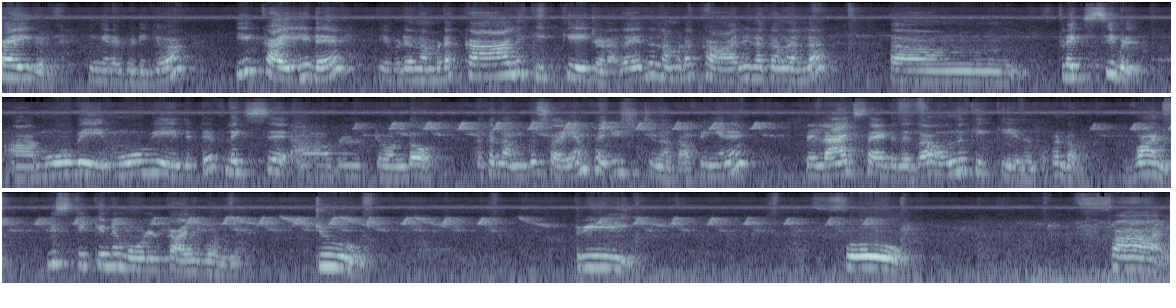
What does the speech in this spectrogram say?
കൈകൾ ഇങ്ങനെ പിടിക്കുക. ഈ കൈയുടെ ഇവിടെ നമ്മുടെ കാൽ കിക്ക് ചെയ്തിട്ടുണ്ട് അതായത് നമ്മുടെ കാലിനൊക്കെ നല്ല ഫ്ലെക്സിബിൾ മൂവ് ചെയ് മൂവ് ചെയ്തിട്ട് ഫ്ലെക്സ് ഉണ്ടോ ഒക്കെ നമുക്ക് സ്വയം പരീക്ഷിച്ച് നോക്കാം അപ്പം ഇങ്ങനെ റിലാക്സ് ആയിട്ട് നിൽക്കുക. ഒന്ന് കിക്ക് ചെയ്ത് നോക്കുക കണ്ടോ? വൺ ഈ സ്റ്റിക്കിന്റെ മുകളിൽ കാൽ പോകുന്നു two three four five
